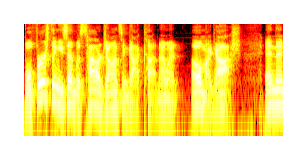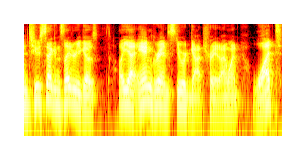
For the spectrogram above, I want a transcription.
well, first thing he said was Tyler Johnson got cut, and I went, oh my gosh. And then two seconds later, he goes, oh yeah, and Grant Stuard got traded. I went, what?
